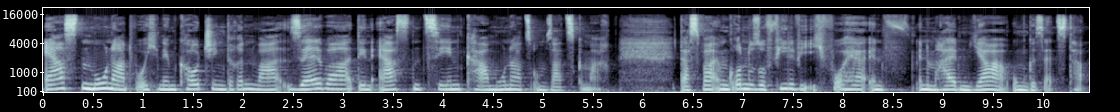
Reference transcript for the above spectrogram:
ersten Monat, wo ich in dem Coaching drin war, selber den ersten 10k Monatsumsatz gemacht. Das war im Grunde so viel, wie ich vorher in, in einem halben Jahr umgesetzt habe.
